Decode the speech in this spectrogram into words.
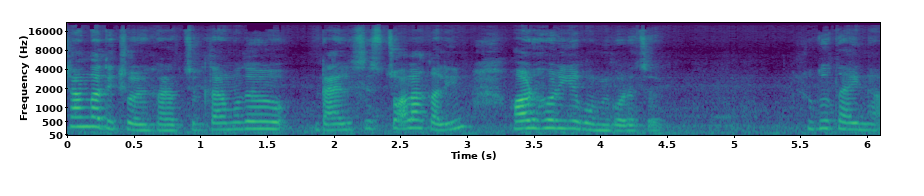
সাংঘাতিক শরীর খারাপ ছিল। তার মধ্যে ডায়ালিসিস চলাকালীন হড়হড়িয়ে বমি করেছে। শুধু তাই না,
